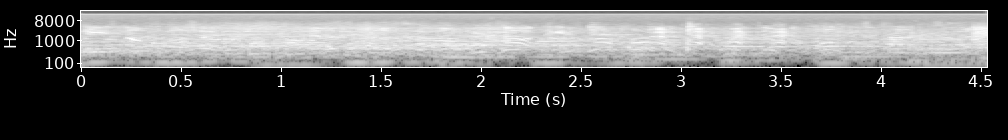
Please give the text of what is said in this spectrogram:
He's not bothered. Look, he's not bothered.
